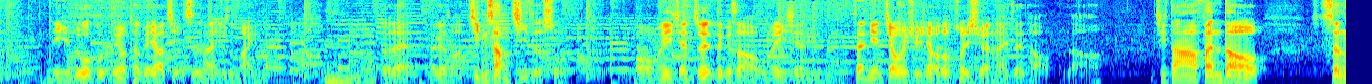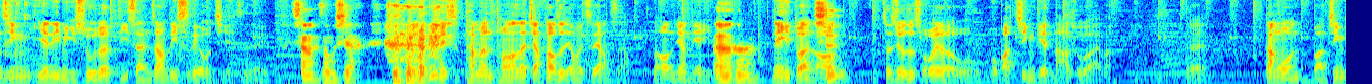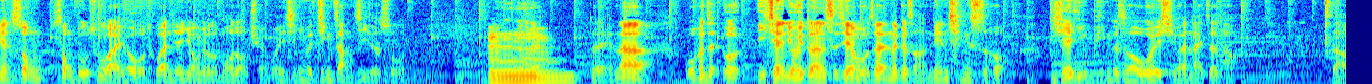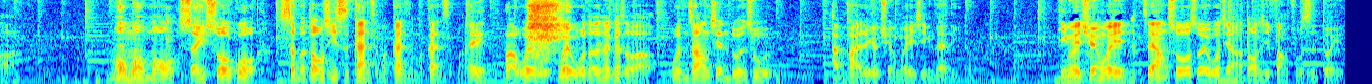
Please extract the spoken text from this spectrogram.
你如果不没有特别要解释，那你就是卖弄啊，嗯、对不对？那个什么经上记者说，哦，我们以前最那个什么，我们以前在念教会学校的时候最喜欢来这套，知道吗？请大家翻到圣经耶利米书的第三章第十六节之类的，啥东西啊？每次 他们通常在讲到之前会这样子啊，然后你要念一段，嗯、念一段，然后。这就是所谓的我，我把经典拿出来嘛。对，当我把经典诵诵读出来以后，我突然间拥有了某种权威性，因为经上记着说的，嗯，对对？对，那我们在我以前有一段时间，我在那个什么年轻时候写影评的时候，我也喜欢来这套，知道吧？某某某谁说过什么东西是干什么干什么干什么？哎，把为我为我的那个什么文章先论述安排了一个权威性在里头。因为权威这样说，所以我讲的东西仿佛是对的，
